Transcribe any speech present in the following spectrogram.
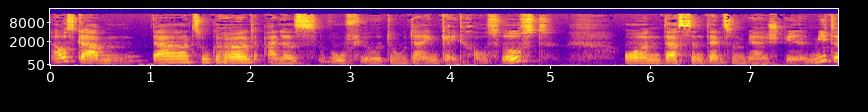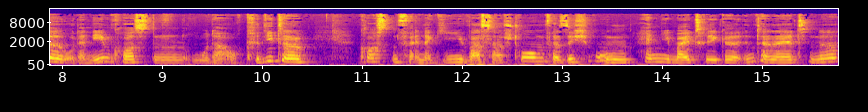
Ausgaben. Dazu gehört alles, wofür du dein Geld rauswirfst. Und das sind dann zum Beispiel Miete oder Nebenkosten oder auch Kredite, Kosten für Energie, Wasser, Strom, Versicherung, Handybeiträge, Internet, ne?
